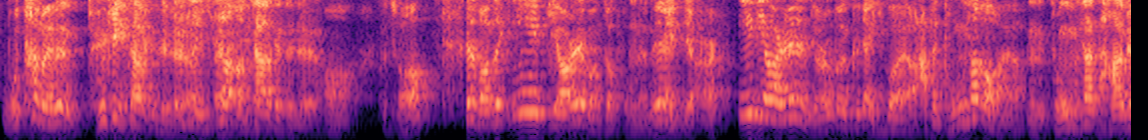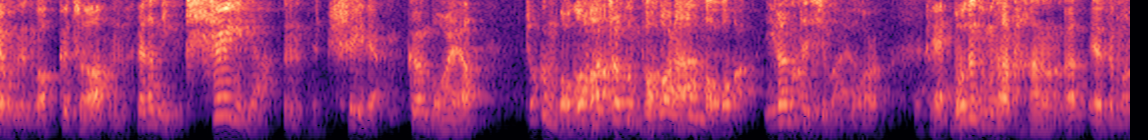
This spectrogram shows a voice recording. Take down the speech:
못하면은 되게 이상하게 들려요 그쵸, 이상하죠. 네, 이상하게 들려요 어 그쵸 그래서 먼저 EDR을 먼저 보면은 음, EDR EDR은 여러분 그냥 이거예요 앞에 동사가 와요 음, 동사 다음에 오는 거 그쵸 그래서 니吃一点 음, EDR 그럼 뭐예요? 조금 먹어봐 어, 조금 먹어라. 조금 먹어봐 이런 어, 뜻이 와요. 먹어라 오케이 모든 동사가 다 가능한가요? 예를 들어 뭐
